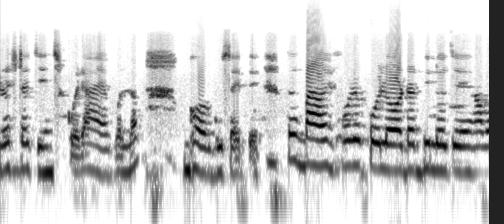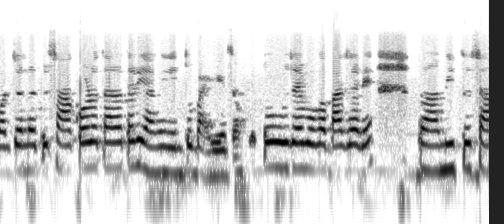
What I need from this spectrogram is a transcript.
ড্রেসটা চেঞ্জ করে আয়া বললাম ঘর গুছাইতে। তো পরে পড়ল অর্ডার দিল যে আমার জন্য একটু চা করো তাড়াতাড়ি, আমি কিন্তু বাইরে যাব। তো ও যাইবো গা বাজারে, তো আমি তো চা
